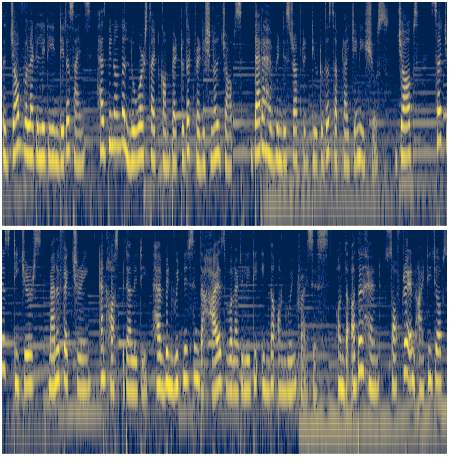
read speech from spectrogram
the job volatility in data science has been on the lower side compared to the traditional jobs that have been disrupted due to the supply chain issues. Jobs such as teachers, manufacturing, and hospitality have been witnessing the highest volatility in the ongoing crisis. On the other hand, software and IT jobs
